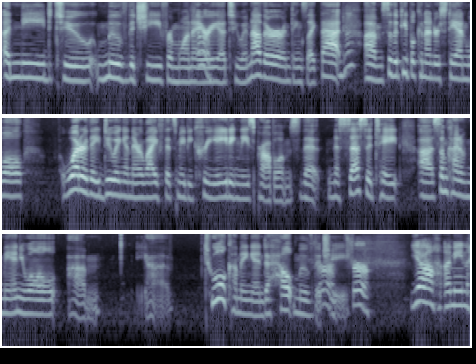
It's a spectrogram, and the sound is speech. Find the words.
a need to move the chi from one area to another and things like that, Mm-hmm. um, so that people can understand, well, what are they doing in their life that's maybe creating these problems that necessitate uh, some kind of manual um, uh, tool coming in to help move the Sure, chi? Sure. Yeah, I mean,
